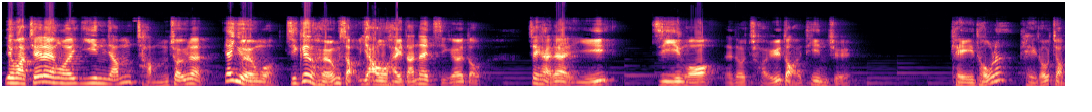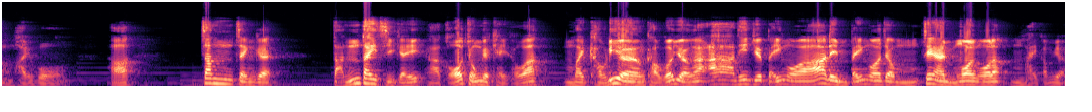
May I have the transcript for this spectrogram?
又或者咧，我宴飲沉醉咧，一樣喎。自己嘅享受又係等喺自己嗰度，即係咧以自我嚟到取代天主。祈禱咧，祈禱就唔係喎嚇，真正嘅等低自己嚇嗰種嘅祈禱啊，唔係求呢樣求嗰樣啊。啊，天主俾我啊，你唔俾我就唔即係唔愛我啦，唔係咁樣。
